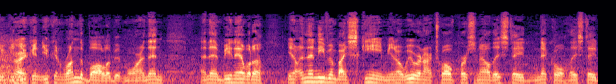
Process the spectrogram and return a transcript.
You can right. you can you can run the ball a bit more, and then and then being able to you know, and then even by scheme, you know, we were in our 12 personnel. They stayed nickel. They stayed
